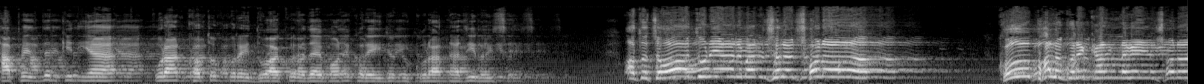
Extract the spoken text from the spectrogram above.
হাফেজদেরকে নিয়ে কোরআন খতম করে দোয়া করে দেয় মনে করে এই জন্য কোরআন নাজিল হইছে। অথচ দুনিয়ার মানুষেরা শোনো খুব ভালো করে কান লাগাই শোনো।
